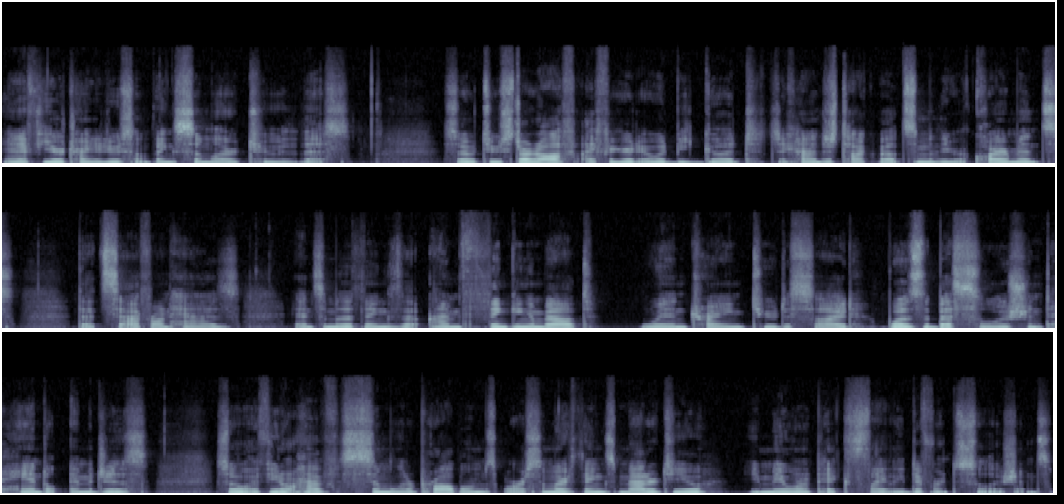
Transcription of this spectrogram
and if you're trying to do something similar to this. So, to start off, I figured it would be good to, to kind of just talk about some of the requirements that Saffron has and some of the things that I'm thinking about when trying to decide what is the best solution to handle images so if you don't have similar problems or similar things matter to you, you may want to pick slightly different solutions.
